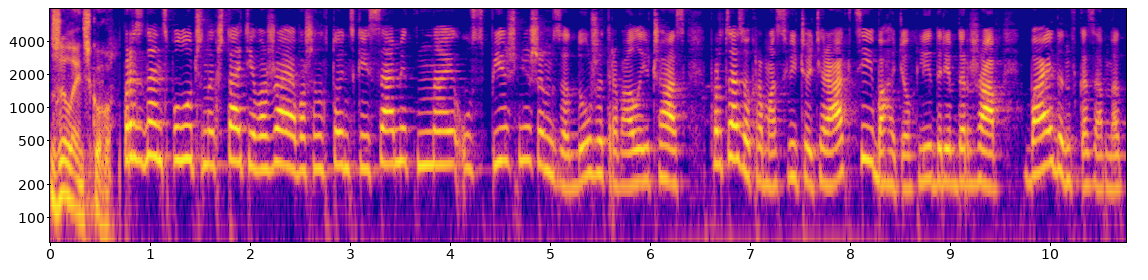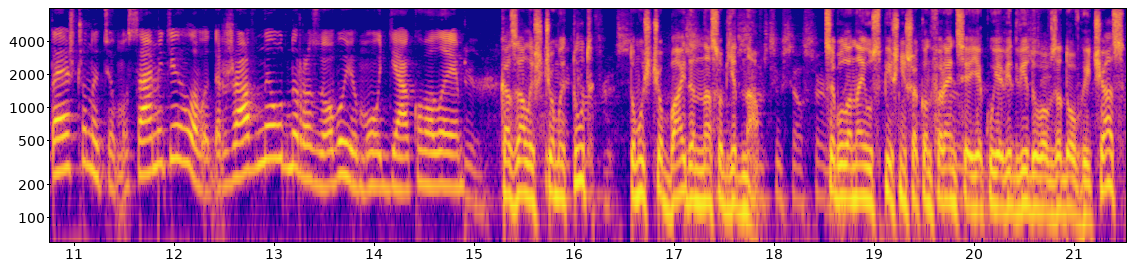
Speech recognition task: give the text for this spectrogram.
Зеленського. Президент Сполучених Штатів вважає Вашингтонський саміт найуспішнішим за дуже тривалий час. Про це зокрема свідчать реакції багатьох лідерів держав. Байден вказав на те, що на цьому саміті глави держав неодноразово йому дякували. Казали, що ми тут, тому що Байден нас об'єднав. Це була найуспішніша конференція, яку я відвідував за довгий час.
